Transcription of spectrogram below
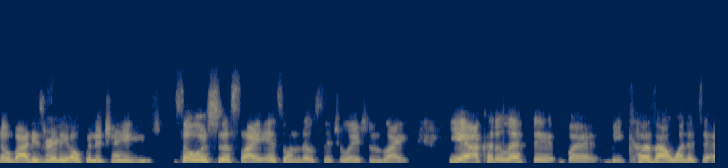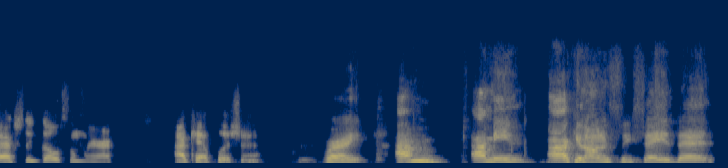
Nobody's right. really open to change. So it's just like it's one of those situations like yeah i could have left it but because i wanted to actually go somewhere i kept pushing. Right. I'm i mean i can honestly say that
